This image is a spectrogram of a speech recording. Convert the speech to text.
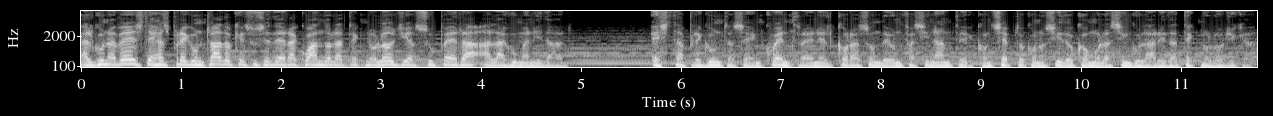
¿Alguna vez te has preguntado qué sucederá cuando la tecnología supera a la humanidad? Esta pregunta se encuentra en el corazón de un fascinante concepto conocido como la singularidad tecnológica.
